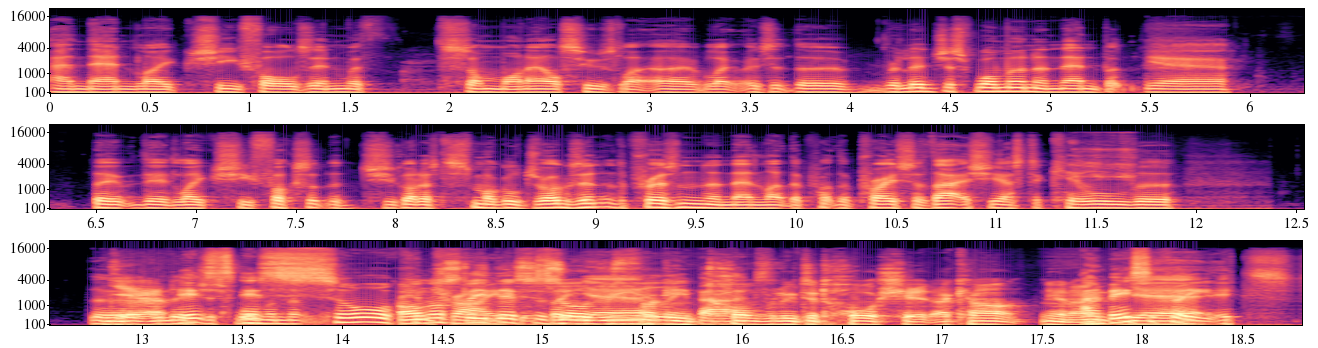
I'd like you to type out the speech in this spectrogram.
And then like she falls in with someone else who's like uh, like is it the religious woman? And then but Yeah. They, they like she fucks up the she's got to smuggle drugs into the prison and then like the the price of that is she has to kill the the Yeah. religious It's, woman it's that, so Honestly, this It's, is like, all yeah. really fucking bad. convoluted horseshit. I can't, you know. And basically, yeah, it's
